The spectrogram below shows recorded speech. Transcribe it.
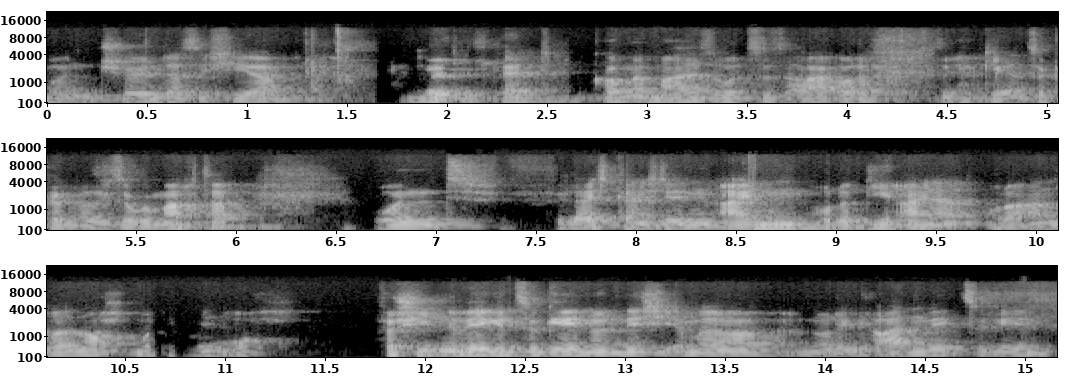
und schön, dass ich hier die Möglichkeit bekomme, mal so zu sagen oder erklären zu können, was ich so gemacht habe. Und vielleicht kann ich den einen oder die eine oder andere noch motivieren, auch verschiedene Wege zu gehen und nicht immer nur den geraden Weg zu gehen.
